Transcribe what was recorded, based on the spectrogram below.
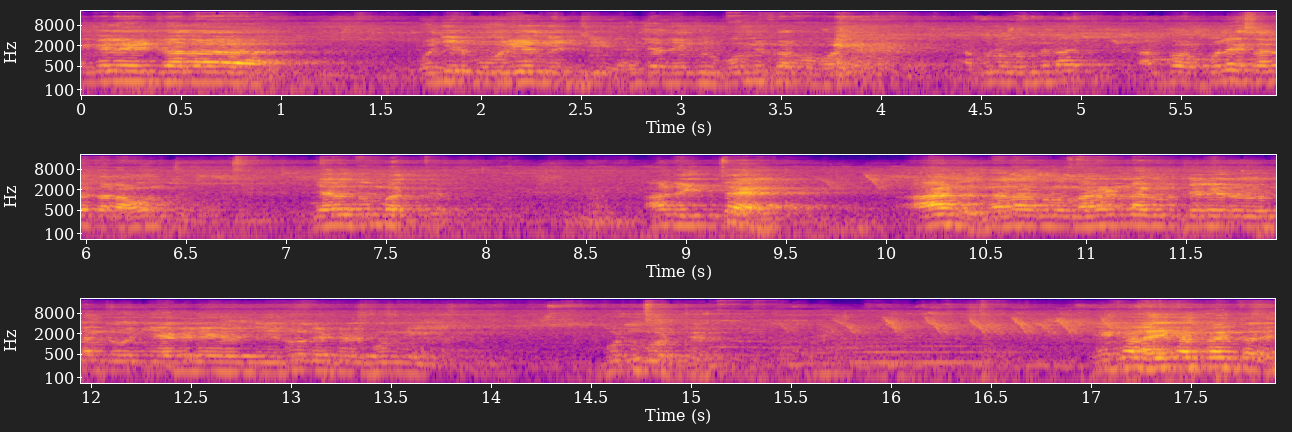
ಎಂಗಲೇ ಇದ್ದಾಲ ಒಂದಿನ ಉರಿಯನ್ನು ಇಚ್ಚಿ ಭೂಮಿ ಕರ್ಮ ಅಗಳು ಒಂದಿನ ಅಲ್ಪ ಕೊಲೆ ತರ ಅವಂತು ಜನ ತುಂಬತ್ತೆ ಆಂಡ ಇತ್ತೆ, ಆಂಡ್ ನನಗಲು ಮರಣ್ಣಾಗಲು ಕೆಲವರು ನಂಗೆ ಅಗಲೇ ಒಂಜಿ ಇನ್ನೂರು ಎಕರೆ ಭೂಮಿ ಬಿಟ್ಟು ಕೊಡ್ತೇವೆ. ಎಂಗಲ ಅಂತ ಇದ್ದಾರೆ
